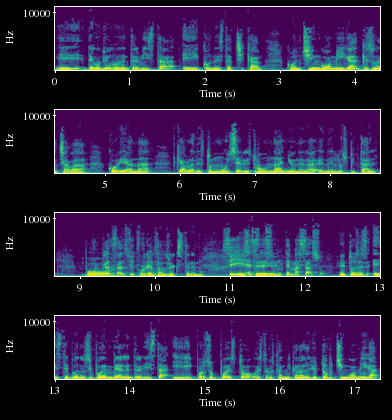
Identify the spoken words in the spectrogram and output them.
Eh, tengo yo una entrevista eh, con esta chica, con Chingo Amiga, que es una chava coreana que habla de esto muy serio. Estuvo un año en el, en el hospital por, Por cansancio por extremo. cansancio extremo. Sí, es- Este, es, un temazazo. entonces, este, bueno, si pueden ver la entrevista y por supuesto, esto está en mi canal de YouTube, Chingo Amiga,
